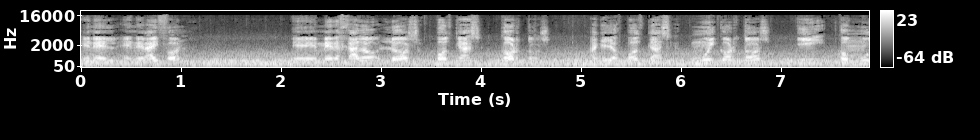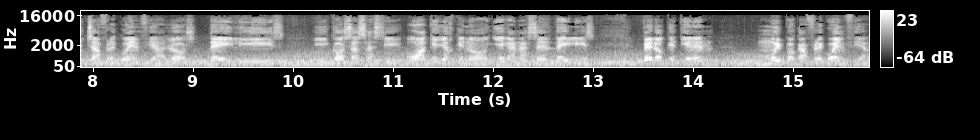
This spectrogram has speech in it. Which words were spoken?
en, el, en el iPhone, eh, me he dejado los podcasts cortos. Aquellos podcasts muy cortos y con mucha frecuencia. Los dailies y cosas así. O aquellos que no llegan a ser dailies, pero que tienen muy poca frecuencia.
